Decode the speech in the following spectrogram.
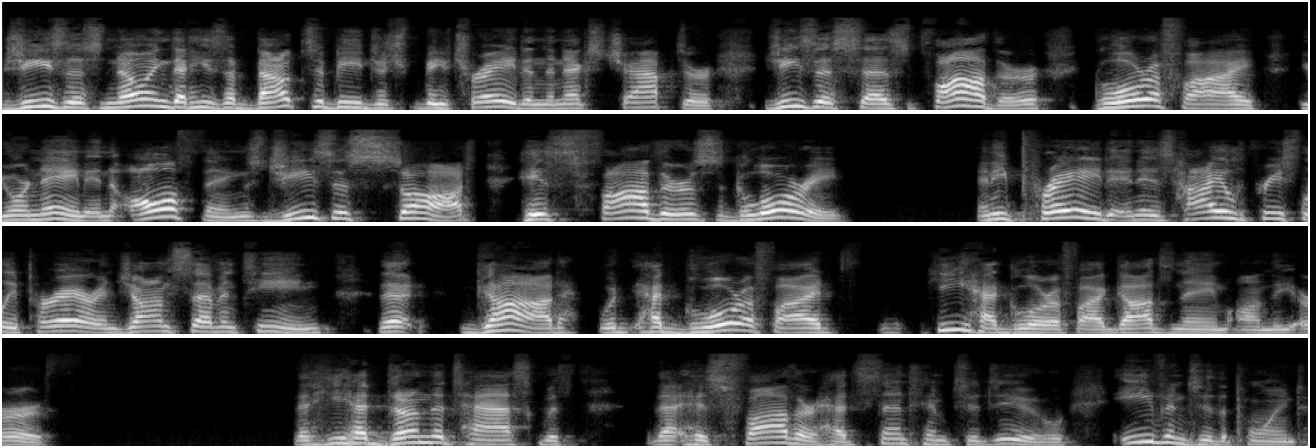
Jesus, knowing that he's about to be betrayed in the next chapter, Jesus says, Father, glorify your name. In all things, Jesus sought his father's glory. And he prayed in his high priestly prayer in John 17 that God would, had glorified, he had glorified God's name on the earth. That he had done the task with, that his father had sent him to do, even to the point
